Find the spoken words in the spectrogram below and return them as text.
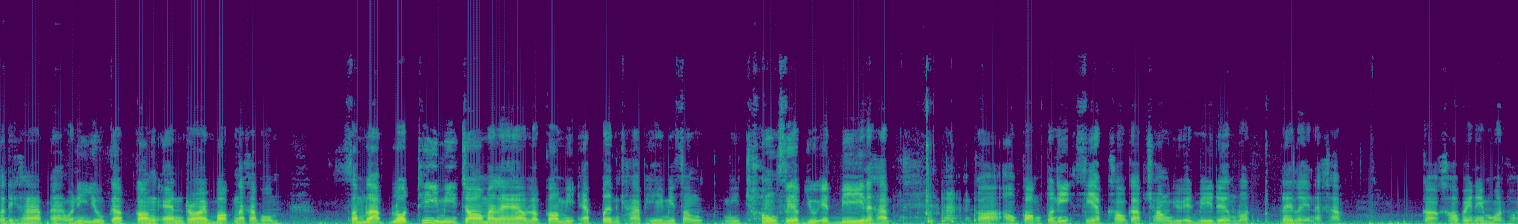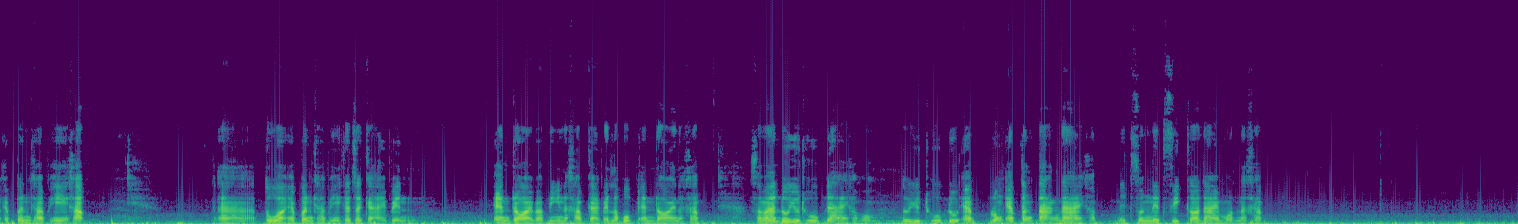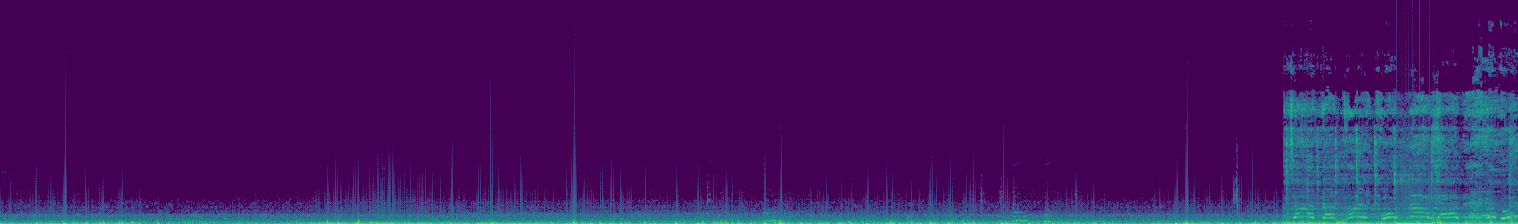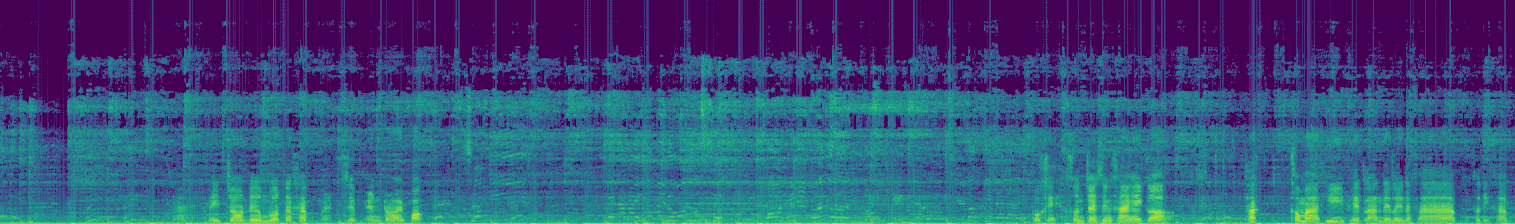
สวัสดีครับ อ่า วันนี้อยู่กับกล่อง Android Box นะครับผม สำหรับรถที่มีจอมาแล้ว แล้วก็มี Apple CarPlay มีช่อง มีช่องเสียบ USB นะครับ อ่า ก็เอากล่องตัวนี้เสียบเข้ากับช่อง USB เดิมรถได้เลยนะครับ ก็เข้าไปในโหมดของ Apple CarPlay ครับ อ่า ตัว Apple CarPlay ก็จะกลายเป็น Android แบบนี้นะครับ กลายเป็นระบบ Android นะครับ สามารถดู YouTube ได้ครับผม ดู YouTube ดูแอป ลงแอปต่างๆ ได้ครับ Netflix Netflix ก็ได้หมดนะครับ ในจอเดิมรถนะครับเสียบ Android Box เป็นอะไรอแห้งแล้วเกินต้อกโอเค สนใจสินค้าไงก็ทักเข้ามาที่เพจร้านได้เลยนะครับ สวัสดีครับ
